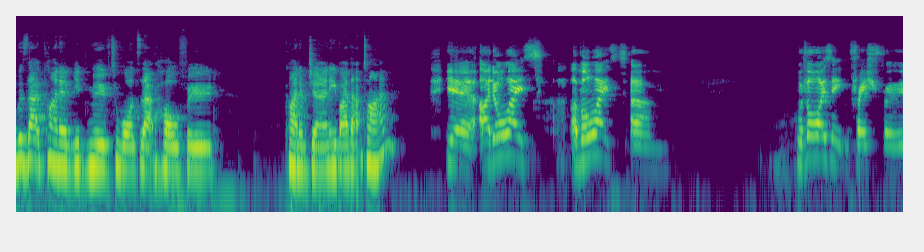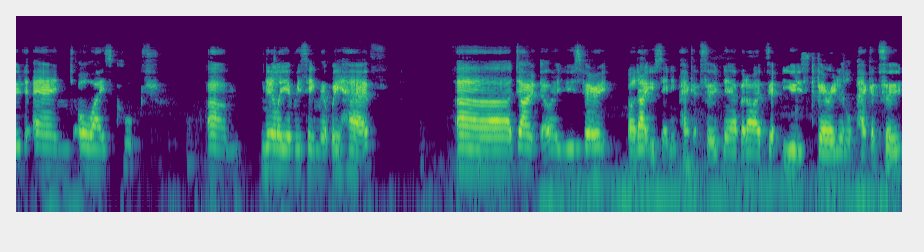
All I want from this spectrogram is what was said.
was that kind of you'd moved towards that whole food kind of journey by that time? Yeah, I'd always, I've always, um, we've always eaten fresh food and always cooked um, nearly everything that we have. Uh, don't I use very, I don't use any packet food now, but I've used very little packet food.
